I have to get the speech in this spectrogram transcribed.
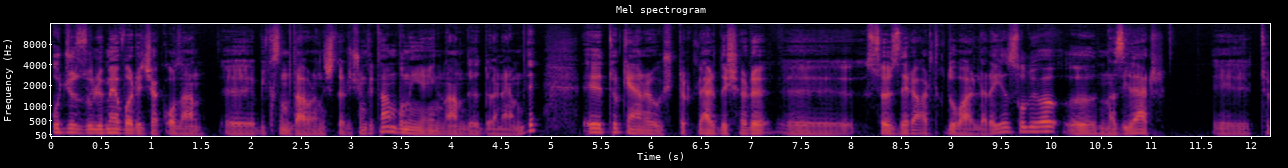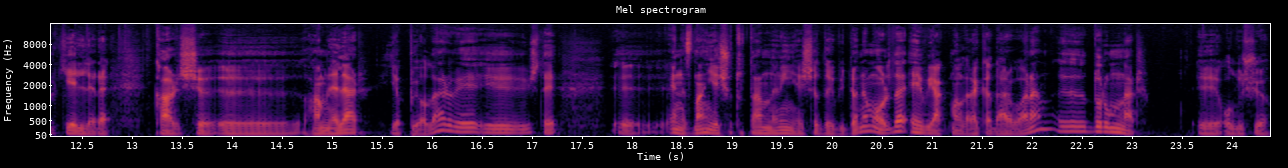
ucuz zulüme varacak olan e, bir kısım davranışları. Çünkü tam bunun yayınlandığı dönemde e, Türkan Ravuş, Türkler dışarı e, sözleri artık duvarlara yazılıyor. E, Naziler e, Türkiye'lilere karşı e, hamleler yapıyorlar ve e, işte e, en azından yaşı tutanların yaşadığı bir dönem orada ev yakmalara kadar varan e, durumlar e, oluşuyor.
